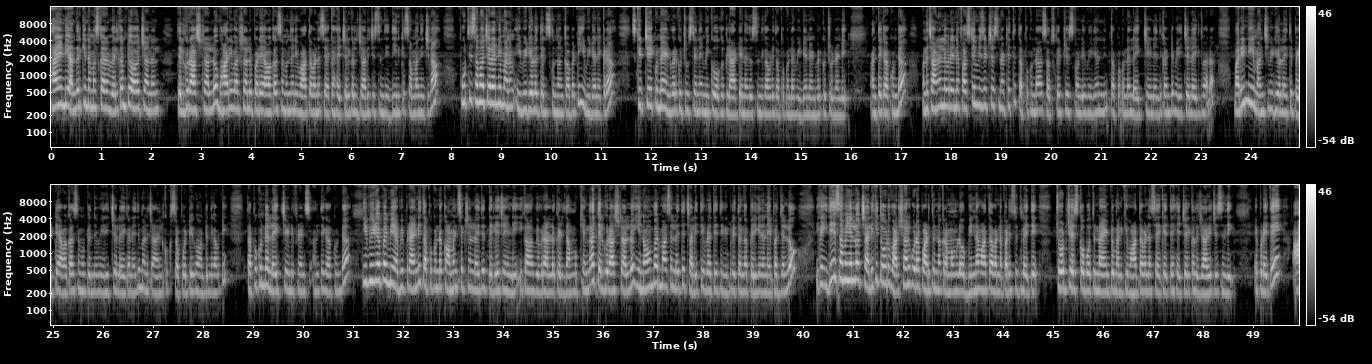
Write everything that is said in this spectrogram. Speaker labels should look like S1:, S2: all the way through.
S1: Hi అండి అందరికీ నమస్కారం. Welcome to our channel. Telugu రాష్ట్రాల్లో భారీ వర్షాలు పడే అవకాశం ఉందని వాతావరణ శాఖ హెచ్చరికలు జారీ చేసింది. దీనికి సంబంధించిన పూర్తి సమాచారాన్ని మనం ఈ వీడియోలో తెలుసుకుందాం కాబట్టి ఈ వీడియోని ఇక్కడ స్కిప్ చేయకుండా ఎండ్ వరకు చూస్తేనే మీకు ఒక క్లారిటీ అనేది వస్తుంది కాబట్టి తప్పకుండా వీడియోని ఎండ్ వరకు చూడండి. అంతేకాకుండా మన ఛానల్ ఎవరైనా ఫస్ట్ టైం విజిట్ చేసినట్లయితే తప్పకుండా సబ్స్క్రైబ్ చేసుకోండి. వీడియోని తప్పకుండా లైక్ చేయండి. ఎందుకంటే మీరు ఇచ్చే లైక్ ద్వారా మరిన్ని మంచి వీడియోలు అయితే పెట్టే అవకాశం ఉంటుంది. మీరు ఇచ్చే లైక్ అనేది మన ఛానల్కి ఒక సపోర్టివ్గా ఉంటుంది కాబట్టి తప్పకుండా లైక్ చేయండి ఫ్రెండ్స్. అంతేకాకుండా ఈ వీడియోపై మీ అభిప్రాయాన్ని తప్పకుండా కామెంట్ సెక్షన్లో అయితే తెలియజేయండి. ఇక వివరాల్లోకి వెళ్దాం. ముఖ్యంగా తెలుగు రాష్ట్రాల్లో ఈ నవంబర్ మాసంలో అయితే చలి తీవ్రత అయితే విపరీతంగా పెరిగిన నేపథ్యంలో ఇక ఇదే సమయంలో చలికి తోడు వర్షాలు కూడా పడుతున్న క్రమంలో భిన్న వాతావరణ పరిస్థితులు అయితే చోటు చేసుకోబోతున్నాయంటూ మనకి వాతావరణ శాఖ అయితే హెచ్చరికలు జారీ చేసింది. ఎప్పుడైతే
